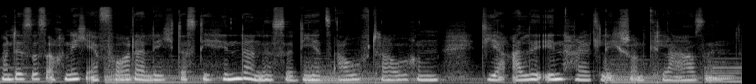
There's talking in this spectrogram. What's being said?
Und es ist auch nicht erforderlich, dass die Hindernisse, die jetzt auftauchen, dir alle inhaltlich schon klar sind.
